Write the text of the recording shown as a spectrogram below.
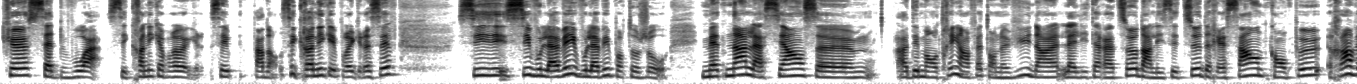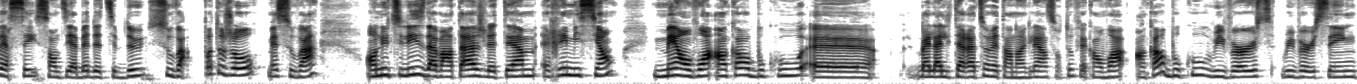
que cette voie. C'est chronique et, pardon, c'est chronique et progressif si, si vous l'avez, vous l'avez pour toujours. Maintenant, la science euh, a démontré, en fait, on a vu dans la littérature, dans les études récentes, qu'on peut renverser son diabète de type 2 souvent. Pas toujours, mais souvent. On utilise davantage le terme rémission, mais on voit encore beaucoup euh, ben, la littérature est en anglais hein, surtout, fait qu'on voit encore beaucoup reverse, reversing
